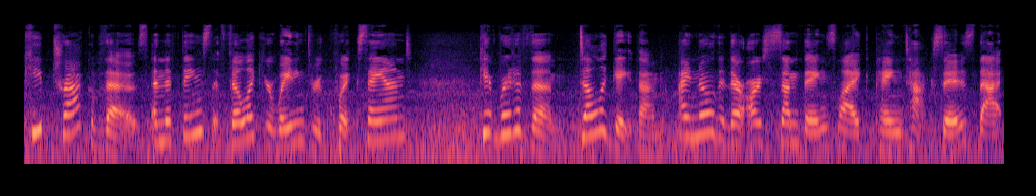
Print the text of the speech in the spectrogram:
keep track of those. And the things that feel like you're wading through quicksand, get rid of them, delegate them. I know that there are some things like paying taxes that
